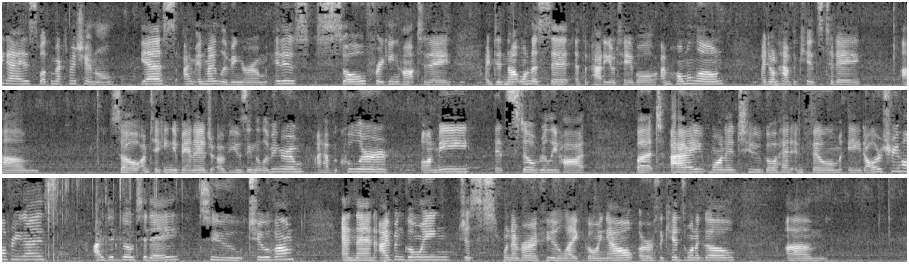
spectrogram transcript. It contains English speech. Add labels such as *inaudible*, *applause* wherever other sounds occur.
Hey guys, welcome back to my channel. Yes, I'm in my living room. It is so freaking hot today. I did not want to sit at the patio table. I'm home alone. I don't have the kids today. Um, so I'm taking advantage of using the living room. I have the cooler on me. It's still really hot, but I wanted to go ahead and film a Dollar Tree haul for you guys. I did go today to two of them and then I've been going just whenever I feel like going out or if the kids want to go. Um,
